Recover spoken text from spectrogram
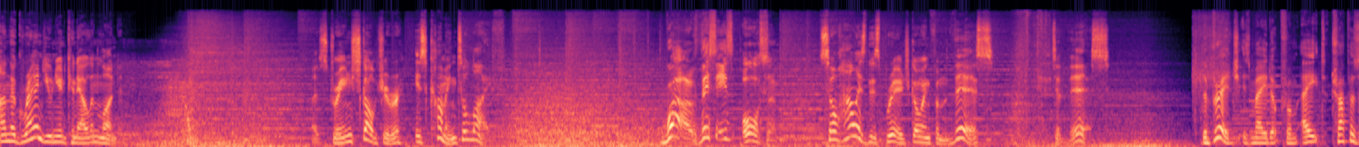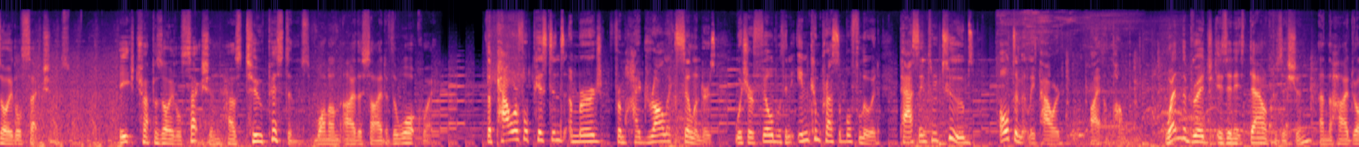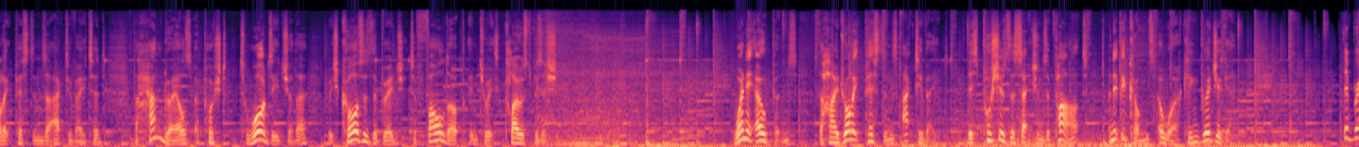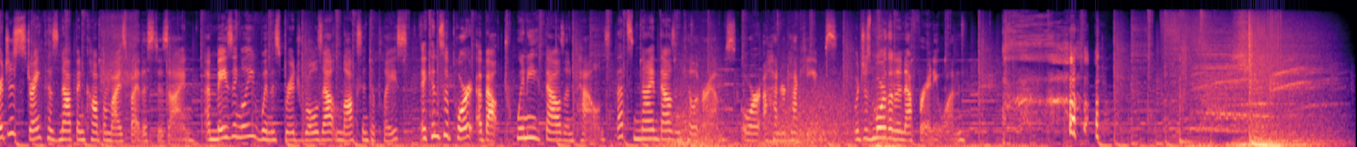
On the Grand Union Canal in London, a strange sculpture is coming to life. Wow, this is awesome! So how is this bridge going from this to this? The bridge is made up from eight trapezoidal sections. Each trapezoidal section has two pistons, one on either side of the walkway. The powerful pistons emerge from hydraulic cylinders, which are filled with an incompressible fluid passing through tubes, ultimately powered by a pump. When the bridge is in its down position and the hydraulic pistons are activated, the handrails are pushed towards each other, which causes the bridge to fold up into its closed position. When it opens, the hydraulic pistons activate. This pushes the sections apart and it becomes a working bridge again. The bridge's strength has not been compromised by this design. Amazingly, when this bridge rolls out and locks into place, it can support about 20,000 pounds. That's 9,000 kilograms, or 100 Hakeems, which is more than enough for anyone.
